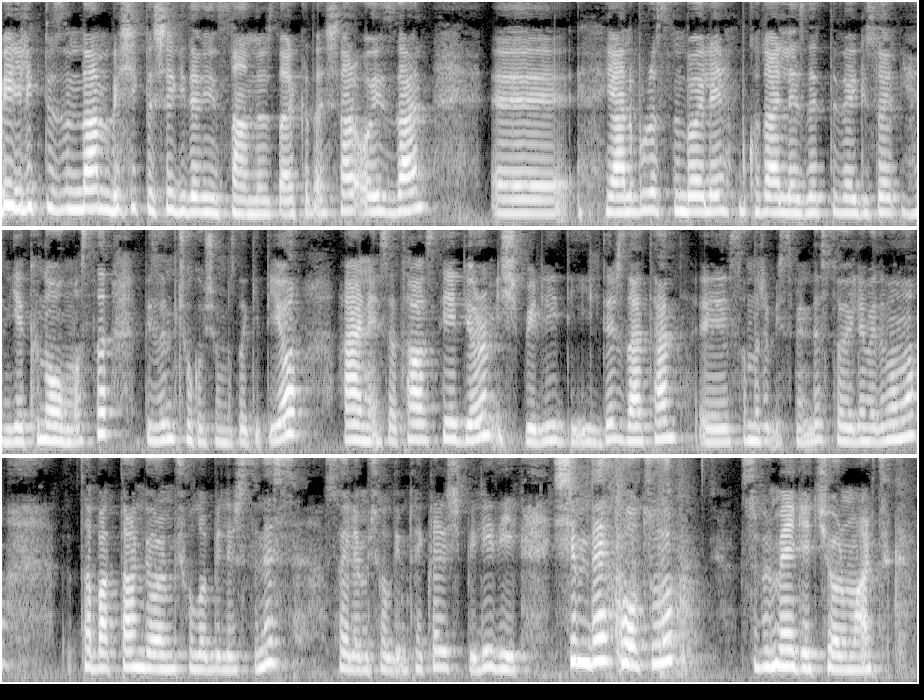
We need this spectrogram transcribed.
Beylikdüzü'nden Beşiktaş'a giden insanlarız arkadaşlar. O yüzden e, yani burasının böyle bu kadar lezzetli ve güzel yani yakın olması bizim çok hoşumuza gidiyor. Her neyse tavsiye ediyorum. İşbirliği değildir. Zaten e, sanırım ismini de söylemedim ama tabaktan görmüş olabilirsiniz. Söylemiş olayım tekrar işbirliği değil. Şimdi koltuğu süpürmeye geçiyorum artık.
